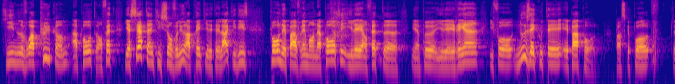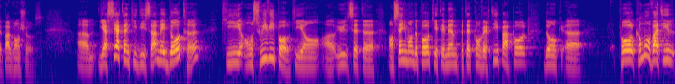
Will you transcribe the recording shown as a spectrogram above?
qui ne le voient plus comme apôtre. En fait, il y a certains qui sont venus après qu'il était là, qui disent Paul n'est pas vraiment un apôtre, il est en fait, euh, un peu, il est rien. Il faut nous écouter et pas Paul, parce que Paul, c'est pas grand chose. Euh, il y a certains qui disent ça, mais d'autres qui ont suivi Paul, qui ont euh, eu cet euh, enseignement de Paul, qui étaient même peut-être convertis par Paul. Donc, Paul, comment va-t-il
